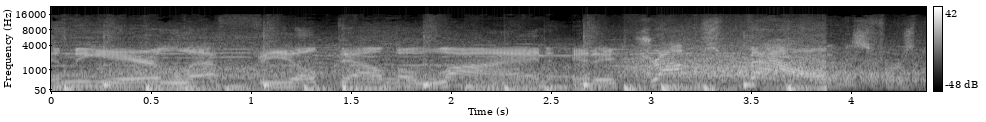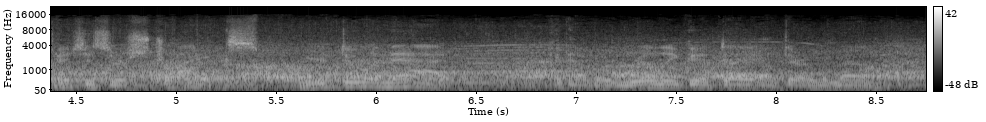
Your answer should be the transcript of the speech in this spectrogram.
In the air, left field down the line. And it drops foul. his first pitches are strikes. When you're doing that, you could have a really good day out there in the mound.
